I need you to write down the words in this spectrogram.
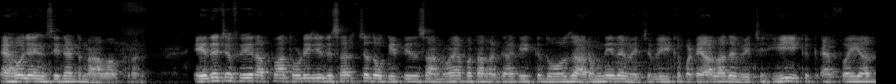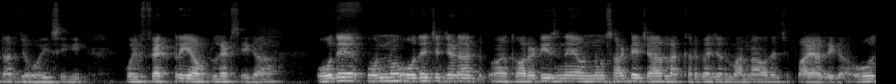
ਇਹੋ ਜਿਹੇ ਇਨਸੀਡੈਂਟ ਨਾ ਵਾਪਰਨ। ਇਹਦੇ 'ਚ ਫਿਰ ਆਪਾਂ ਥੋੜੀ ਜਿਹੀ ਰਿਸਰਚ ਜਦੋਂ ਕੀਤੀ ਤਾਂ ਸਾਨੂੰ ਇਹ ਪਤਾ ਲੱਗਾ ਕਿ ਇੱਕ 2019 ਦੇ ਵਿੱਚ ਵੀ ਇੱਕ ਪਟਿਆਲਾ ਦੇ ਵਿੱਚ ਹੀ ਇੱਕ ਐਫ ਆਈ ਆਰ ਦਰਜ ਹੋਈ ਸੀਗੀ। ਕੋਈ ਫੈਕਟਰੀ ਆਊਟਲੈਟ ਸੀਗਾ ਉਹਦੇ, ਉਹਨੂੰ, ਉਹਦੇ 'ਚ ਜਿਹੜਾ ਅਥਾਰਟੀਆਂ ਨੇ ਉਹਨੂੰ 4.5 ਲੱਖ ਰੁਪਏ ਜੁਰਮਾਨਾ ਉਹਦੇ 'ਚ ਪਾਇਆ ਸੀਗਾ। ਉਹ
